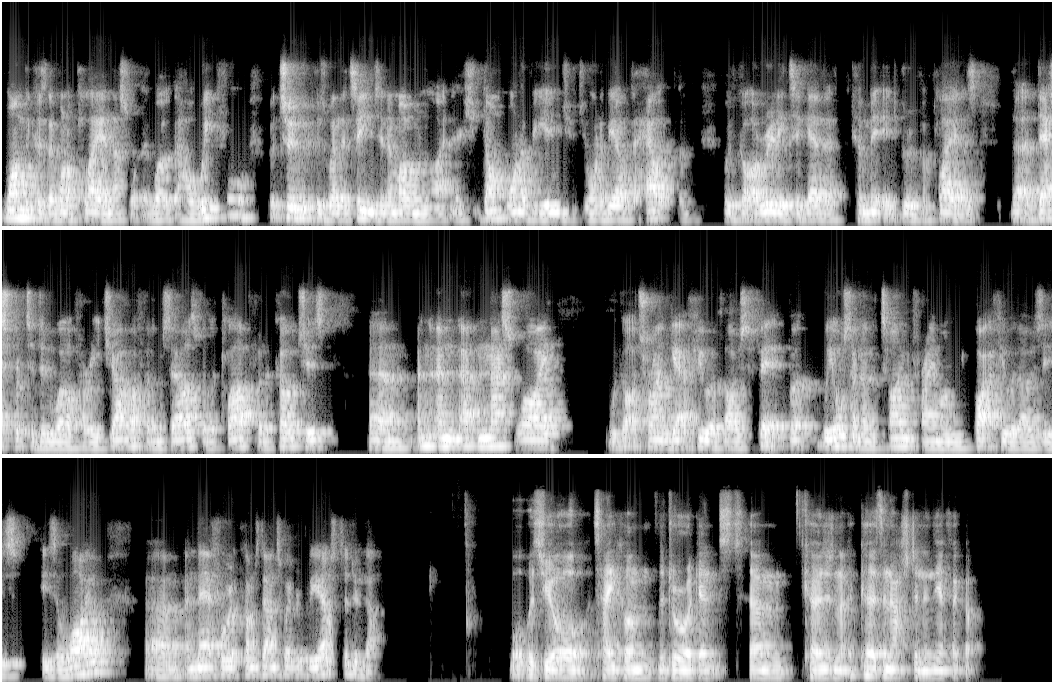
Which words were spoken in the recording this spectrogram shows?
One, because they want to play and that's what they work the whole week for. But two, because when the team's in a moment like this, you don't want to be injured. You want to be able to help. And we've got a really together, committed group of players that are desperate to do well for each other, for themselves, for the club, for the coaches. Um, and, and, and that's why we've got to try and get a few of those fit. But we also know the time frame on quite a few of those is, is a while. Um, and therefore, it comes down to everybody else to do that. What was your take on the draw against um, Curzon, Curzon Ashton in the FA Cup?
